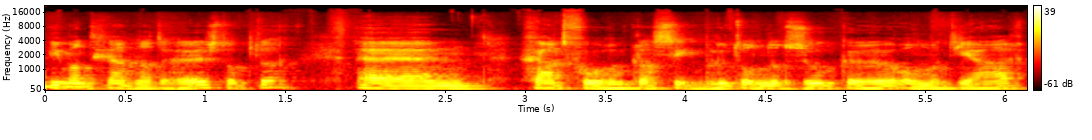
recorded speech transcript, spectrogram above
Iemand gaat naar de huisdokter en gaat voor een klassiek bloedonderzoek eh, om het jaar.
